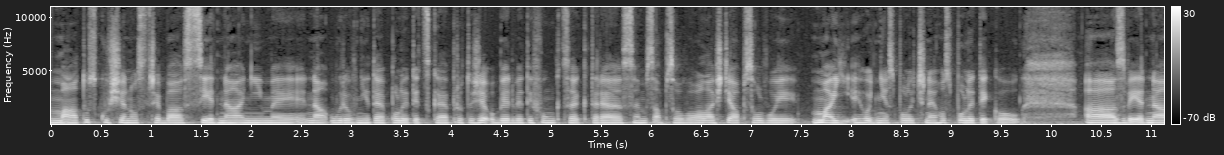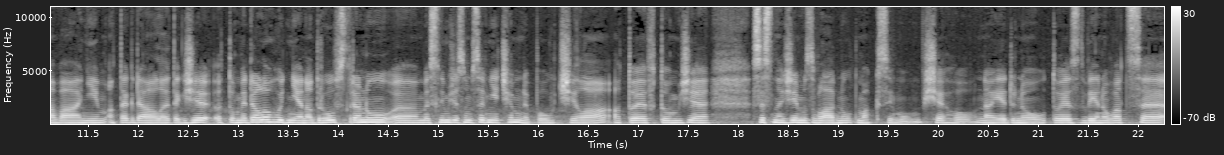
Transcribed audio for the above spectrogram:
má tu zkušenost třeba s jednáními na úrovni té politické, protože obě dvě ty funkce, které jsem absolvovala, ještě absolvuji, mají i hodně společného s politikou a s vyjednáváním a tak dále. Takže to mi dalo hodně. Na druhou stranu eh, myslím, že jsem se v něčem nepoučila a to je v tom, že se snažím zvládnout maximum všeho najednou, to je věnovat se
